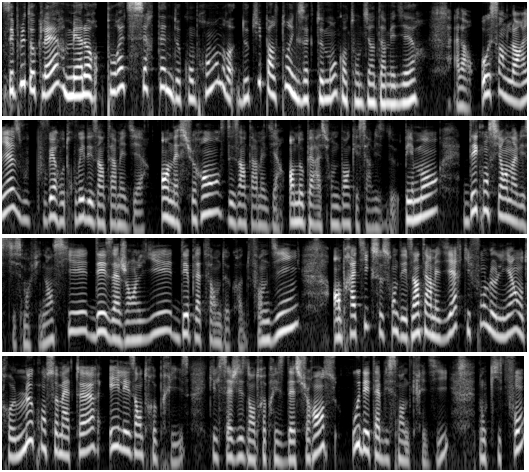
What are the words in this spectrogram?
C'est plutôt clair, mais alors pour être certaine de comprendre, de qui parle-t-on exactement quand on dit intermédiaire? Alors au sein de l'ORIAS, vous pouvez retrouver des intermédiaires en assurance, des intermédiaires en opération de banque et services de paiement, des conseillers en investissement financier, des agents liés, des plateformes de crowdfunding. En pratique, ce sont des intermédiaires qui font le lien entre le consommateur et les entreprises, qu'il s'agisse d'entreprises d'assurance ou d'établissements de crédit, donc qui font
